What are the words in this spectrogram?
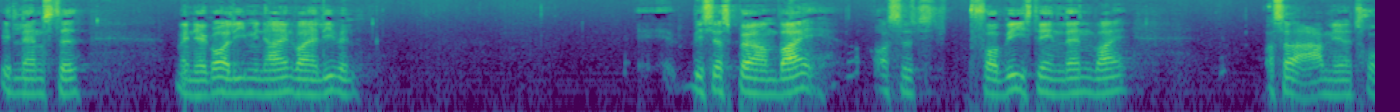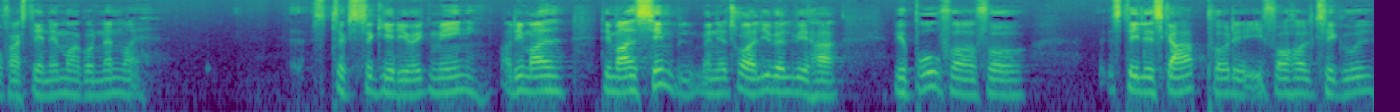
eller andet sted, men jeg går lige min egen vej alligevel. Hvis jeg spørger om vej, og så får vist en eller anden vej, og så, ah, men jeg tror faktisk, det er nemmere at gå den anden vej, så, så giver det jo ikke mening. Og det er meget, det er meget simpelt, men jeg tror alligevel, vi har, vi har brug for at få stillet skarpt på det i forhold til Gud,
